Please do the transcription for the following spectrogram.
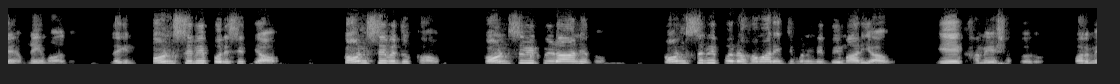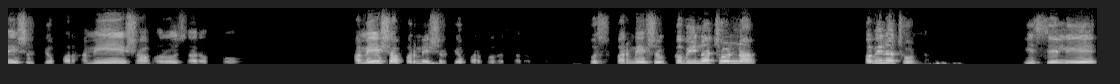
नहीं मालूम। लेकिन कौन सी भी परिस्थिति आओ, कौन से भी दुख आओ, कौन सी भी पीड़ा आने दो, कौन से भी पर हमारे जीवन में बीमारी आओ एक हमेशा करो, परमेश्वर के ऊपर हमेशा भरोसा रखो। हमेशा परमेश्वर के ऊपर भरोसा रखो। उस परमेश्वर को कभी ना छोड़ना, कभी ना छोड़ना। इसीलिए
